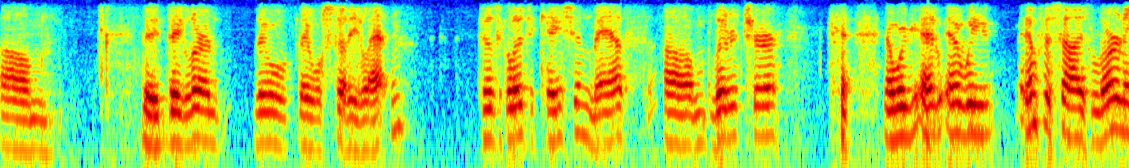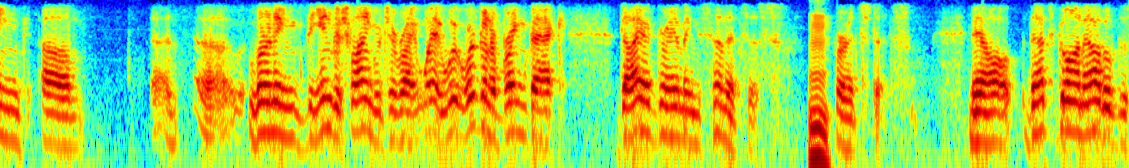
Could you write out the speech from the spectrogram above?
Um, they, they learn, they will, they will study Latin, physical education, math, um, literature, and we, and, and we emphasize learning um, uh, uh, learning the English language the right way. We're, we're going to bring back diagramming sentences, mm. for instance. Now, that's gone out of the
